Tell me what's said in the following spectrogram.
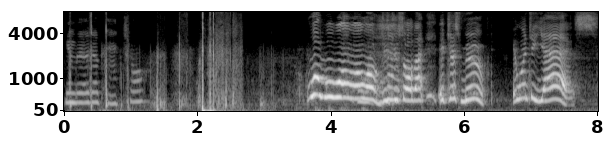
You move the petrol. Whoa, whoa, whoa! Did you saw that? It just moved. It went to yes.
